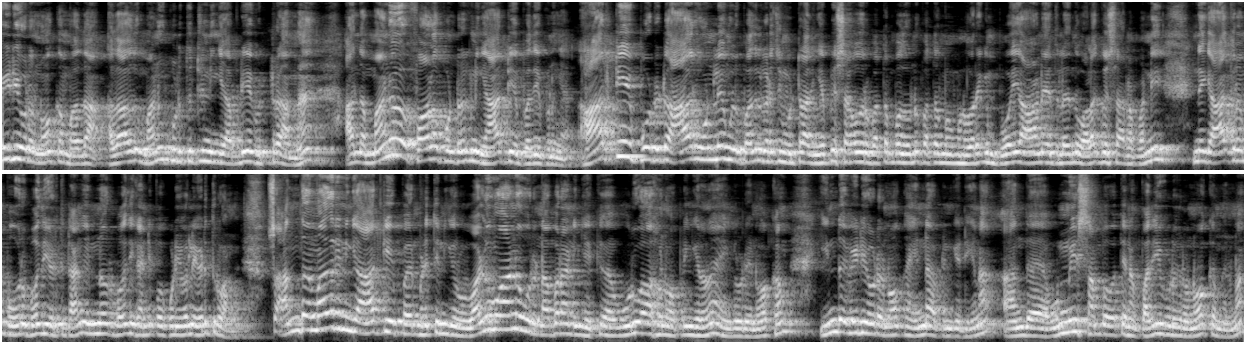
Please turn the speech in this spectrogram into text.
வீடியோட நோக்கம் அதுதான். அதாவது மனு கொடுத்துட்டு நீங்கள் அப்படியே விட்டுறாமல் அந்த மனுவை ஃபாலோ பண்ணுறதுக்கு நீங்கள் ஆர்டிஐ பதிவு பண்ணுங்கள் ஆர்டிஐ போட்டுட்டு ஆறு ஒன்றுலேயே உங்களுக்கு பதில் கிடச்சி விட்டுறாதீங்க. எப்படி சகோதரர் பத்தொம்பது ஒன்று பத்தொம்பது மூணு வரைக்கும் போய் ஆணையத்துலேருந்து வழக்கு விசாரணை பண்ணி இன்றைக்கி ஆக்கிரமிப்பு ஒரு பகுதி எடுத்துட்டாங்க இன்னொரு பகுதி கண்டிப்பாக கூடியவர்கள் எடுத்துருவாங்க. ஸோ அந்த மாதிரி நீங்கள் ஆர்டிஐ பயன்படுத்தி நீங்கள் ஒரு வலுவான ஒரு நபராக நீங்கள் உருவாகணும் அப்படிங்கிறது தான் எங்களுடைய நோக்கம். இந்த வீடியோட நோக்கம் என்ன அப்படின்னு கேட்டிங்கன்னா அந்த உண்மை சம்பவத்தை நான் பதிவு கொடுக்குற நோக்கம் என்னன்னா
